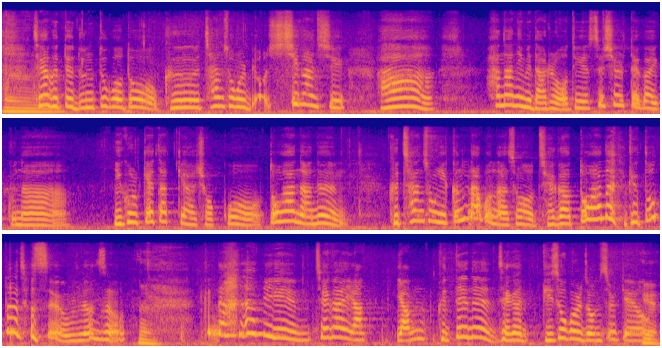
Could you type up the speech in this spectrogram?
네. 제가 그때 눈 뜨고도 그 찬송을 몇 시간씩 아 하나님이 나를 어디에 쓰실 때가 있구나 이걸 깨닫게 하셨고 또 하나는 그 찬송이 끝나고 나서 제가 또 하나님께 또 따졌어요 울면서 네. 근데 하나님 제가 약, 약 그때는 제가 비속어를 좀 쓸게요 예.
